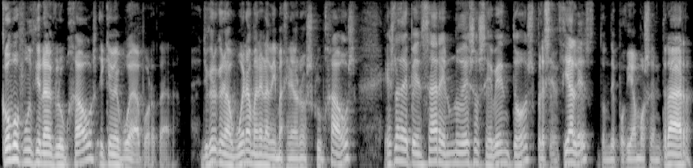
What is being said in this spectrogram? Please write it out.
¿cómo funciona el Clubhouse y qué me puede aportar? Yo creo que una buena manera de imaginarnos Clubhouse es la de pensar en uno de esos eventos presenciales donde podíamos entrar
